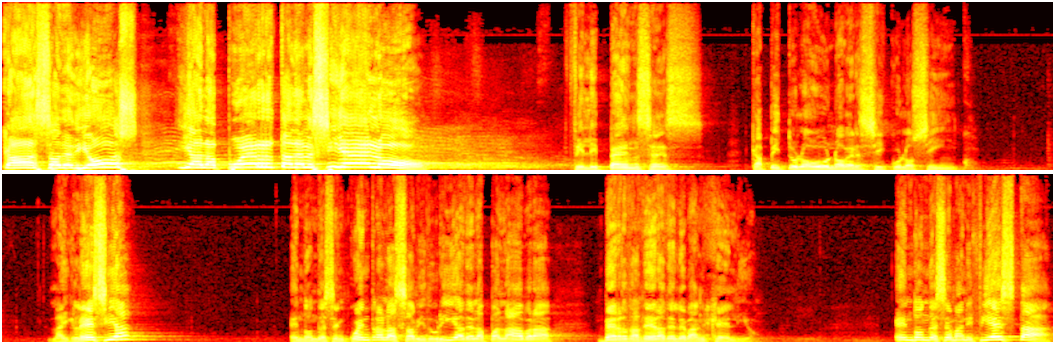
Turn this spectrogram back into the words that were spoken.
casa de Dios y a la puerta del cielo. Filipenses capítulo 1 versículo 5. La iglesia en donde se encuentra la sabiduría de la palabra verdadera del Evangelio, en donde se manifiesta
